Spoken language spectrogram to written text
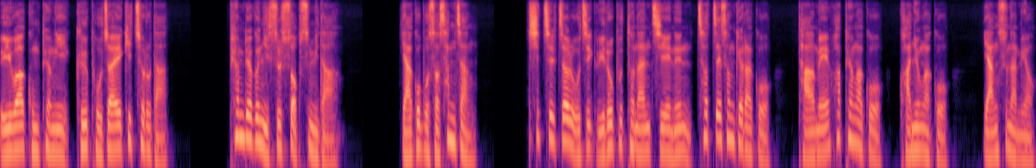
의와 공평이 그 보좌의 기초로다. 편벽은 있을 수 없습니다. 야고보서 3장 17절 오직 위로부터 난 지혜는 첫째 성결하고 다음에 화평하고 관용하고 양순하며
